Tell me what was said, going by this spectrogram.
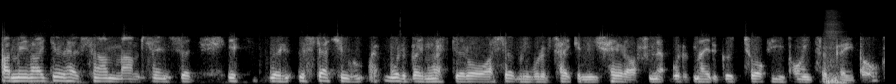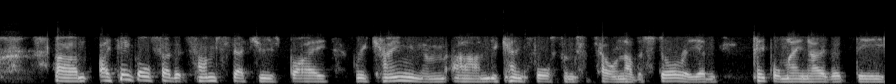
I mean, I do have some um, sense that if the, the, statue would have been left at all, I certainly would have taken his head off, and that would have made a good talking point for people. Um, I think also that some statues, by retaining them, um, you can force them to tell another story, and people may know that the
